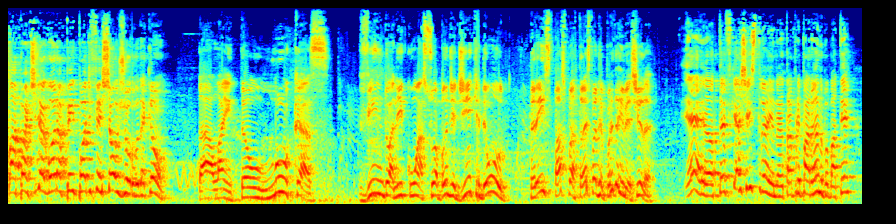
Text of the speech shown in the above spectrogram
a partir de agora a PEN pode fechar o jogo, Decão. Tá lá então, Lucas, vindo ali com a sua bandidinha que deu três passos para trás para depois da investida. É, eu até fiquei achei estranho, né? Tá preparando para bater?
